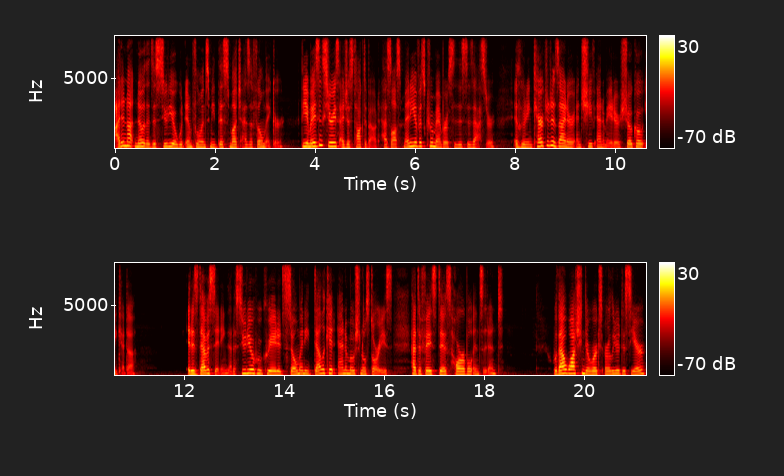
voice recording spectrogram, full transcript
I did not know that the studio would influence me this much as a filmmaker. The amazing series I just talked about has lost many of its crew members to this disaster, including character designer and chief animator Shoko Ikeda. It is devastating that a studio who created so many delicate and emotional stories had to face this horrible incident. Without watching their works earlier this year,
